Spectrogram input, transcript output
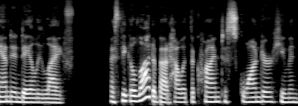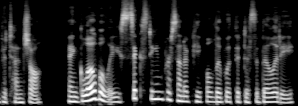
and in daily life. I speak a lot about how it's a crime to squander human potential. And globally, 16% of people live with a disability,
